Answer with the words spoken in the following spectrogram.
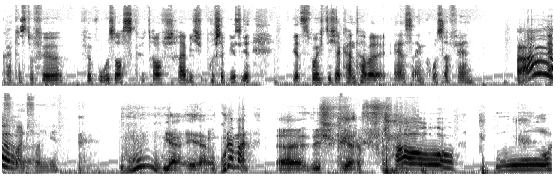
könntest du für, für Wososk draufschreiben? Ich buchstabiere es ihr. Jetzt, wo ich dich erkannt habe, er ist ein großer Fan. Ah! Ein Freund von mir. Uh, ja, ja guter Mann. Äh, sich, ja, V O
